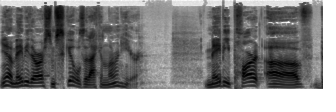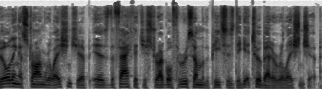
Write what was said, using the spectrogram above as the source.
you know, maybe there are some skills that I can learn here? Maybe part of building a strong relationship is the fact that you struggle through some of the pieces to get to a better relationship.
